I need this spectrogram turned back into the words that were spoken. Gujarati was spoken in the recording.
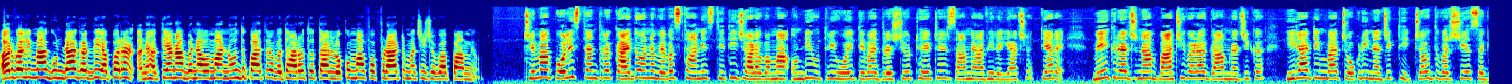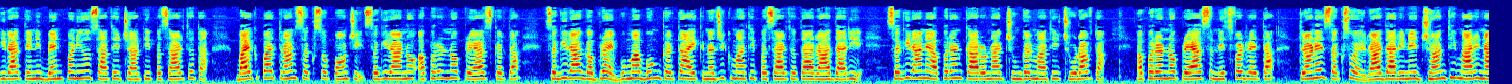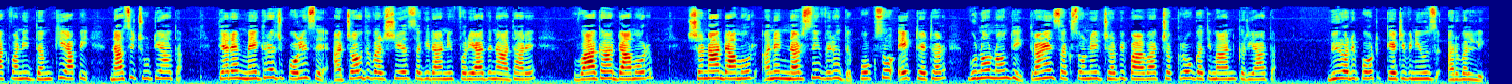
અરવલ્લીમાં ગુંડાગર્દી અપહરણ અને હત્યાના બનાવોમાં નોંધપાત્ર વધારો થતાં લોકોમાં ફફડાટ મચી જવા પામ્યો. જેમાં પોલીસ તંત્ર, કાયદો અને વ્યવસ્થાની સ્થિતિ જાળવવામાં ઊંડી ઉતરી હોય તેવા દ્રશ્યો ઠેર ઠેર સામે આવી રહ્યા છે. ત્યારે મેઘરજના બાંઠીવાડા ગામ નજીક હીરાટીંબા ચોકડી નજીકથી ચૌદ વર્ષીય સગીરા તેની બેનપણીઓ સાથે ચાલતી પસાર થતા બાઇક પર ત્રણ શખ્સો પહોંચી સગીરાનો અપહરણનો પ્રયાસ કરતા સગીરા ગભરાઈ બૂમાબૂમ કરતા એક નજીકમાંથી પસાર થતા રાહદારીએ સગીરાને અપહરણકારોના ચુંગલમાંથી છોડાવતા અપહરણનો પ્રયાસ નિષ્ફળ રહેતા ત્રણેય શખ્સોએ રાહદારીને જાનથી મારી નાખવાની ધમકી આપી નાસી છૂટ્યા હતા. ત્યારે મેઘરજ પોલીસે આ ચૌદ વર્ષીય સગીરાની ફરિયાદના આધારે વાઘા ડામોર, શના ડામોર અને નરસિંહ વિરુદ્ધ પોક્સો એક્ટ હેઠળ ગુનો નોંધી ત્રણેય શખ્સોને ઝડપી પાડવા ચક્રો ગતિમાન કર્યા હતા. Bureau report KTV news Aravalli.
